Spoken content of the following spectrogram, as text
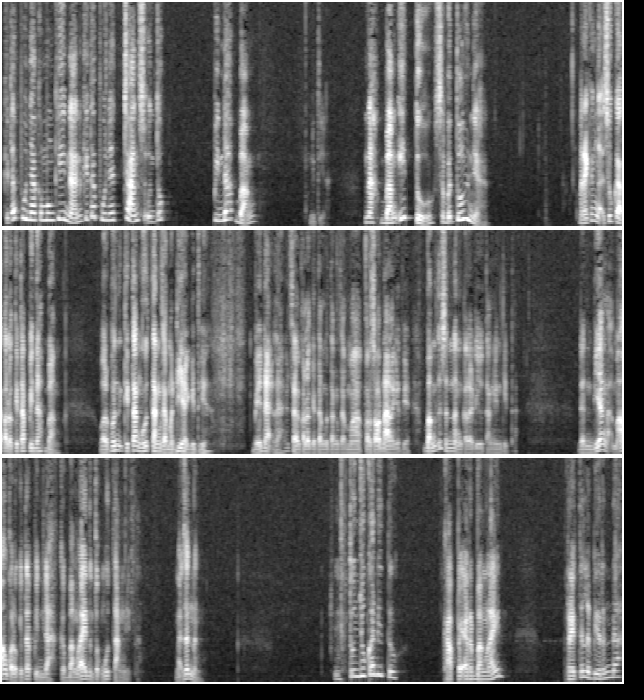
Kita punya kemungkinan, kita punya chance untuk pindah bank gitu ya. Nah, bank itu sebetulnya mereka nggak suka kalau kita pindah bank. Walaupun kita ngutang sama dia gitu ya. Beda lah kalau kita ngutang sama personal gitu ya. Bank itu seneng kalau diutangin kita. Dan dia nggak mau kalau kita pindah ke bank lain untuk ngutang gitu. Nggak seneng. Tunjukkan itu. KPR bank lain rate-nya lebih rendah.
